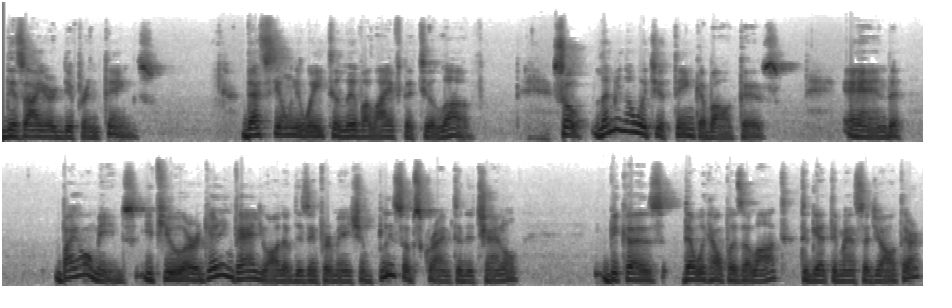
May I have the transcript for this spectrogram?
desire different things. That's the only way to live a life that you love. So let me know what you think about this. And by all means, if you are getting value out of this information, please subscribe to the channel because that would help us a lot to get the message out there.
